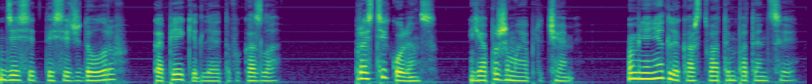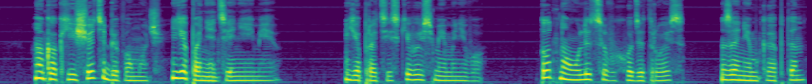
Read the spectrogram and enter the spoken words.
«Десять тысяч долларов? Копейки для этого козла». «Прости, Коллинз». Я пожимаю плечами. «У меня нет лекарства от импотенции. А как еще тебе помочь, я понятия не имею». Я протискиваюсь мимо него. Тут на улицу выходит Ройс, за ним Кэптон,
